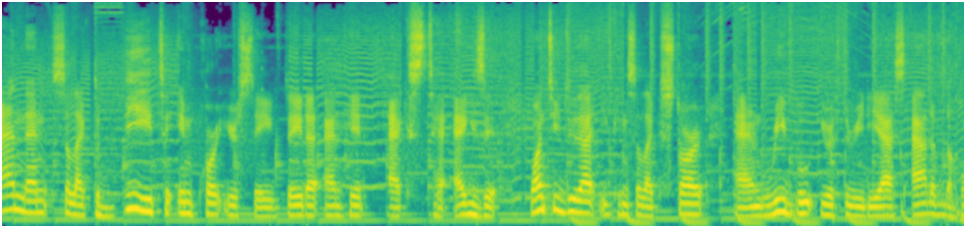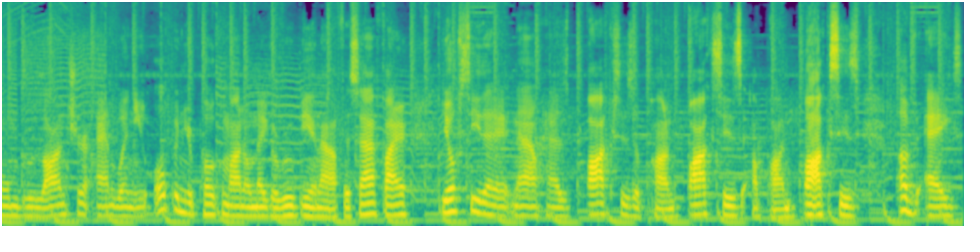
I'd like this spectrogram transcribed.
and then select B to import your saved data and hit X to exit. Once you do that, you can select start and reboot your 3DS out of the homebrew launcher and when you open your Pokemon Omega Ruby and Alpha Sapphire, you'll see that it now has boxes upon boxes upon boxes of eggs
